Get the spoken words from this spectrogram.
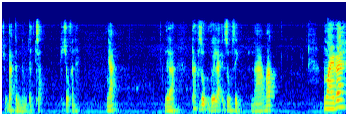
Chúng ta cần nắm thật chặt cái chỗ phần này, nhá. Đây là tác dụng với lại dung dịch là OH ngoài ra,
